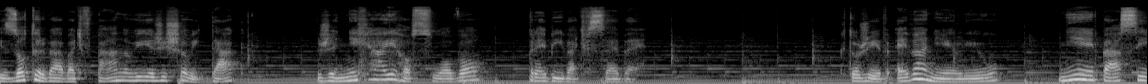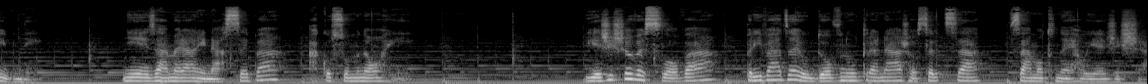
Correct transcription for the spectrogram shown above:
je zotrvávať v pánovi Ježišovi tak, že nechá jeho slovo prebývať v sebe. Kto žije v Evanieliu, nie je pasívny, nie je zameraný na seba, ako sú mnohí. Ježišove slova privádzajú dovnútra nášho srdca samotného Ježiša.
